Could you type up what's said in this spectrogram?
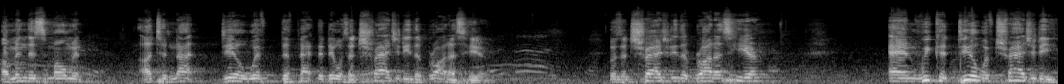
um, in this moment uh, to not deal with the fact that there was a tragedy that brought us here. It was a tragedy that brought us here, and we could deal with tragedy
